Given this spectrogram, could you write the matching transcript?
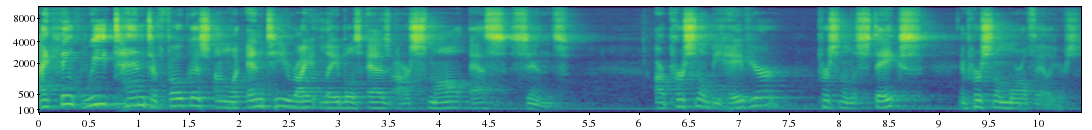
I think we tend to focus on what N.T. Wright labels as our small s sins our personal behavior, personal mistakes, and personal moral failures.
